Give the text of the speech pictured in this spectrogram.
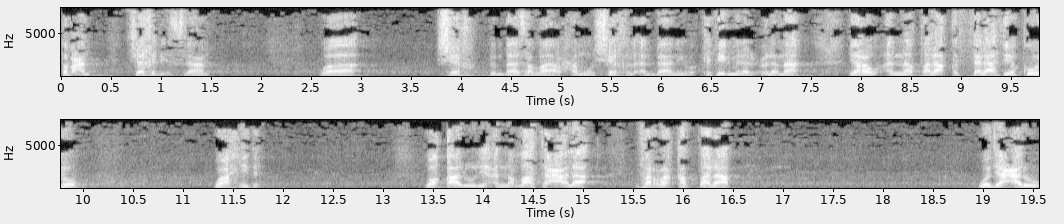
طبعا شيخ الإسلام وشيخ بن باز الله يرحمه الشيخ الألباني وكثير من العلماء يروا أن طلاق الثلاث يكون واحدة. وقالوا لأن الله تعالى فرق الطلاق وجعلوا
